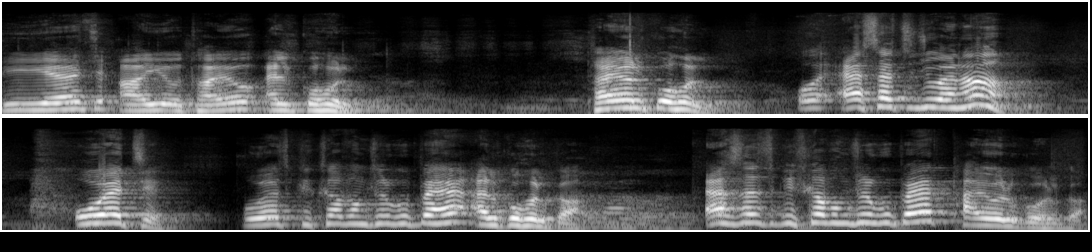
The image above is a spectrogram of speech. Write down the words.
टी एच आई ओ थायो एल्कोहल थायो अल्कोहल और एस एच जो है ना ओ एच ओ एच किसका फ़ंक्शन ग्रुप है? एल्कोहल का। एस एच किसका फ़ंक्शन ग्रुप है थायो अल्कोहल का।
